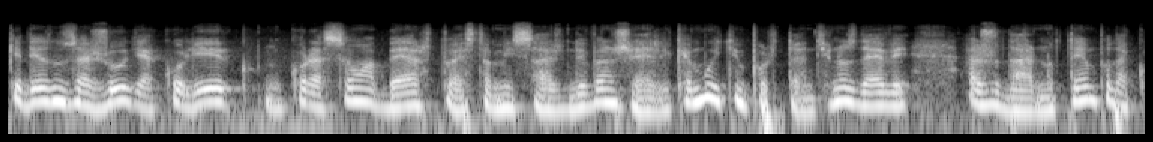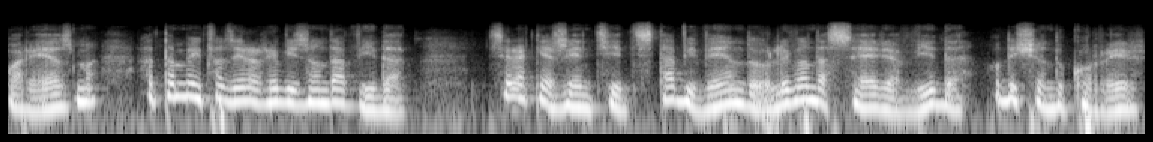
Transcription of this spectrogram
Que Deus nos ajude a acolher com o coração aberto esta mensagem do Evangelho, que é muito importante, nos deve ajudar no tempo da quaresma a também fazer a revisão da vida. Será que a gente está vivendo, levando a sério a vida ou deixando correr?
